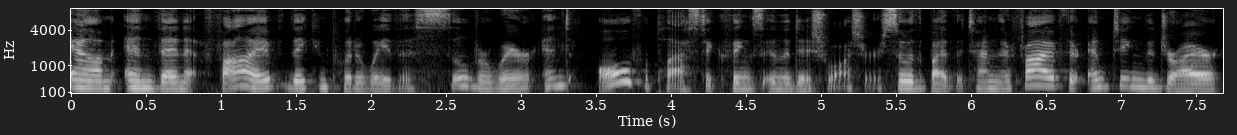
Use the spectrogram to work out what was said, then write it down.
Um, and then at five, they can put away the silverware and all the plastic things in the dishwasher. So by the time they're five, they're emptying the dryer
